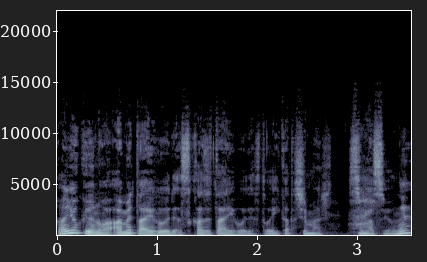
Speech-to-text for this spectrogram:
あよく言うのは雨台風です風台風ですと言い方しましますよね、は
